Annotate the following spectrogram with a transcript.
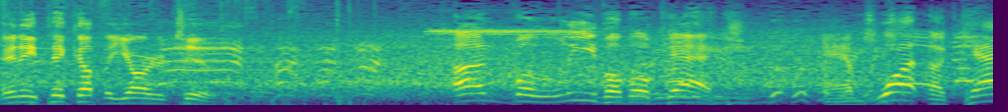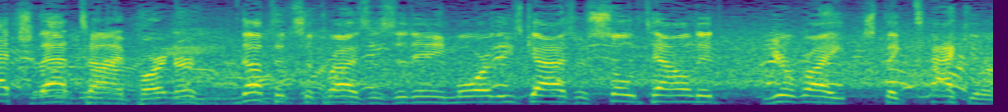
and he pick up a yard or two. Unbelievable catch. And what a catch that time, partner. Nothing surprises it anymore. These guys are so talented. You're right. Spectacular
